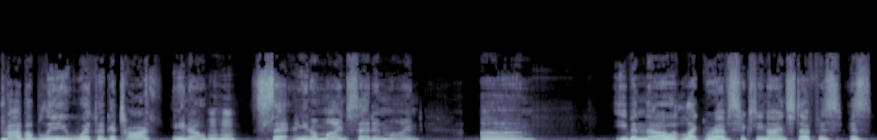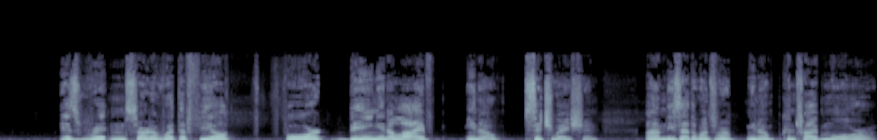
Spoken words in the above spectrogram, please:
probably with a guitar, you know, set, you know, mindset in mind. Um, even though like Rev 69 stuff is is is written sort of with a feel for being in a live, you know, situation. Um, these other ones were, you know, contrived more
